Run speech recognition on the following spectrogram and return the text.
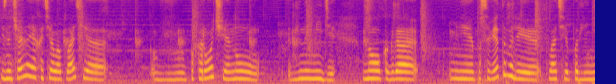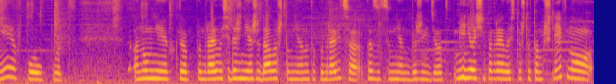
изначально я хотела платье покороче, ну, длины миди. Но когда мне посоветовали платье подлиннее, в пол под... Оно мне как-то понравилось. Я даже не ожидала, что мне оно так понравится. Оказывается, мне оно даже идет. Мне не очень понравилось то, что там шлейф, но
